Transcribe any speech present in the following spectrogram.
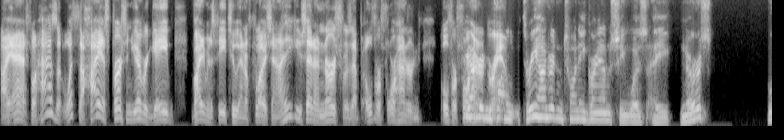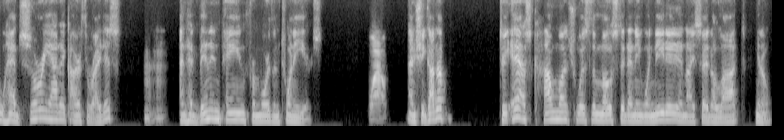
I asked, "Well, how's it? What's the highest person you ever gave vitamin C to in a flush?" And I think you said a nurse was up over four hundred, over four hundred grams. Three hundred and twenty grams. She was a nurse who had psoriatic arthritis mm-hmm. and had been in pain for more than 20 years. Wow. And she got up to ask how much was the most that anyone needed. And I said, a lot, you know,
